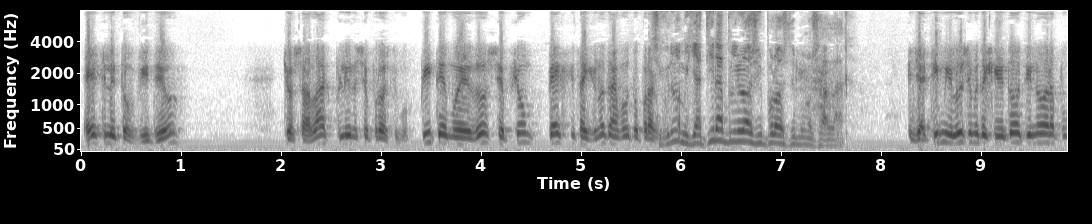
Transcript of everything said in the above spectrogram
έστειλε το βίντεο και ο Σαλάχ πλήρωσε πρόστιμο. Πείτε μου εδώ σε ποιον παίχτη θα γινόταν αυτό το πράγμα. Συγγνώμη γιατί να πληρώσει πρόστιμο ο Σαλάχ; Γιατί μιλούσε με το κινητό την ώρα που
